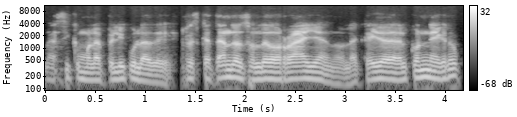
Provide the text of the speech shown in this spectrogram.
así como la película de Rescatando al Soldado Ryan o La Caída del Halcón Negro,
